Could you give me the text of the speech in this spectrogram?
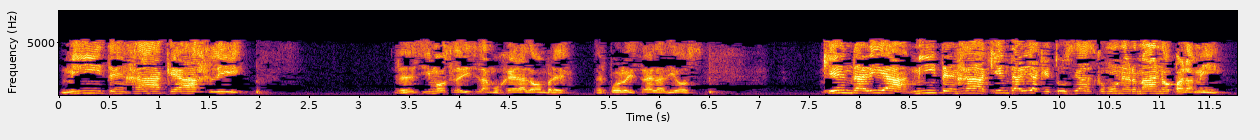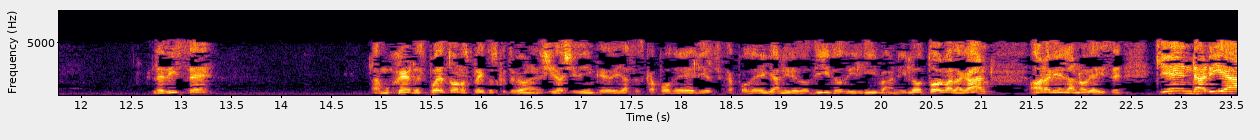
Mi tenja que ahli. Le decimos, le dice la mujer al hombre del pueblo de Israel a Dios, ¿quién daría, mi tenja, quién daría que tú seas como un hermano para mí? Le dice, la mujer, después de todos los pleitos que tuvieron en el Shira Shirin, que ella se escapó de él y él se escapó de ella, ni de Dodi, Dodi, Liban, y lo, todo el balagán, ahora viene la novia y dice, ¿quién daría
